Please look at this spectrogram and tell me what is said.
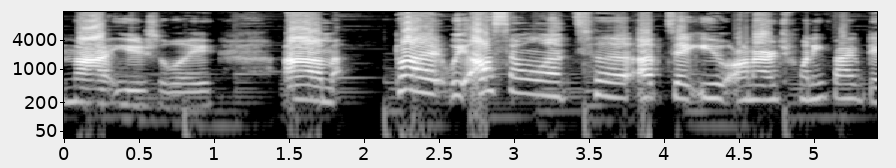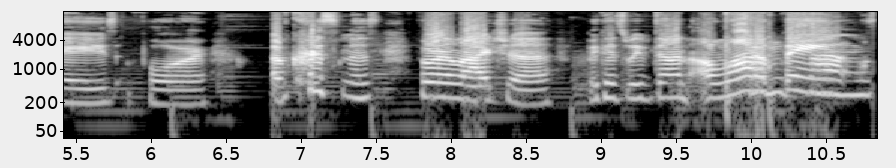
Not usually. Um, but we also want to update you on our 25 days for of Christmas for Elijah because we've done a lot of things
